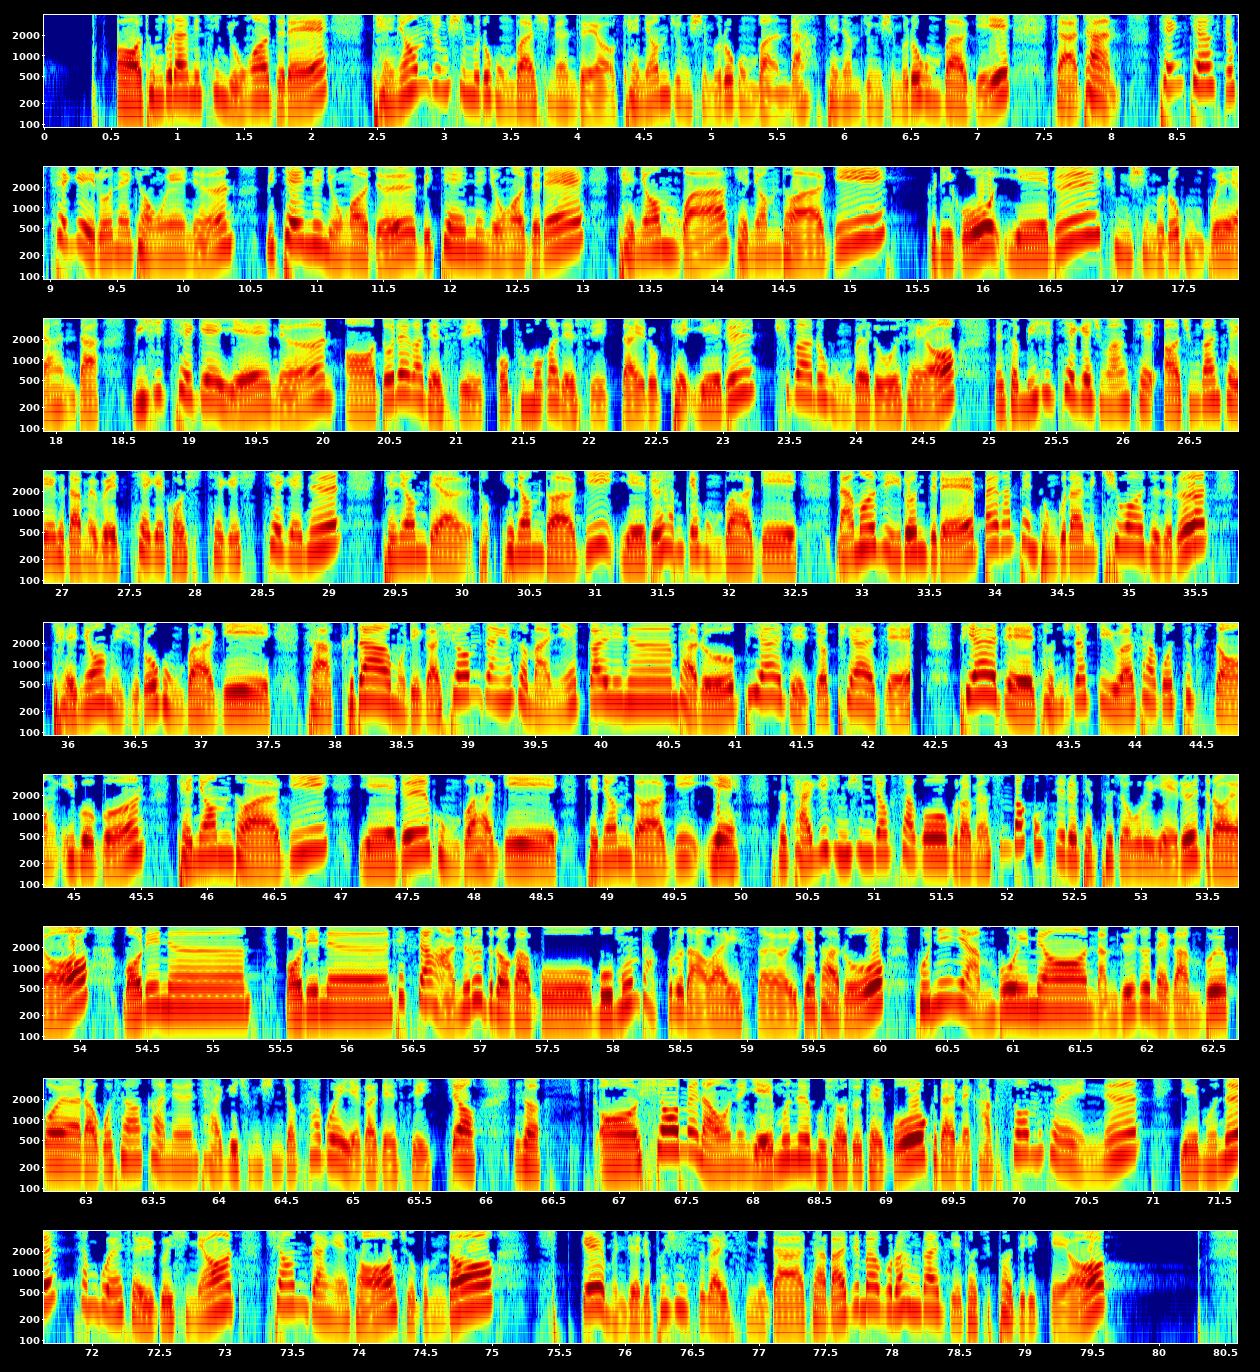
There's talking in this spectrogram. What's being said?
어, 동그라미 친 용어들의 개념 중심으로 공부하시면 돼요. 개념 중심으로 공부한다. 개념 중심으로 공부하기. 자, 단, 생태학적 체계 이론의 경우에는 밑에 있는 용어들, 밑에 있는 용어들의 개념과 개념 더하기, 그리고 예를 중심으로 공부해야 한다. 미시체계 예는 어, 또래가 될 수 있고 부모가 될 수 있다. 이렇게 예를 추가로 공부해 놓으세요. 그래서 미시체계, 중앙체, 아, 중간체계, 그 다음에 외체계, 거시체계, 시체계는 개념 대하, 개념 더하기 예를 함께 공부하기. 나머지 이론들의 빨간 펜 동그라미 키워드들은 개념 위주로 공부하기. 자, 그 다음 우리가 시험장에서 많이 헷갈리는 바로 피아제죠. 피아제. 피아제의 전주잡기 유아 사고 특성 이 부분 개념 더하기 예를 공부하기 개념 더하기 예. 그래서 자기 중심적 사고 그러면 숨바꼭질을 대표적으로 예를 들어요. 머리는 머리는 책상 안으로 들어가고 몸은 밖으로 나와 있어요. 이게 바로 본인이 안 보이면 남들도 내가 안 보일 거야 라고 생각하는 자기 중심적 사고의 예가 될 수 있죠. 그래서 어, 시험에 나오는 예문을 보셔도 되고 그 다음에 각 수험서에 있는 예문을 참고해서 읽으시면 시험장에서 조금 더 쉽게 문제를 푸실 수가 있습니다. 자 마지막으로 한 가지 더 짚어드릴게요.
